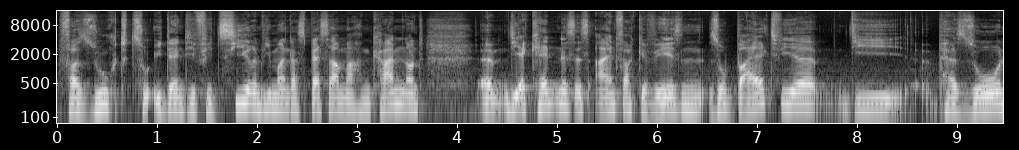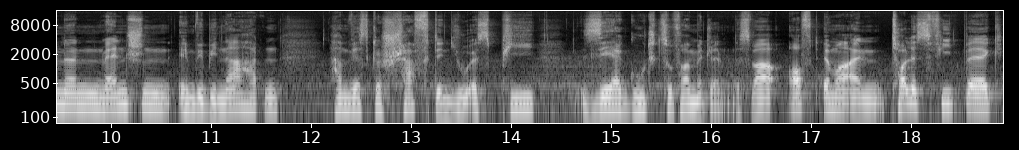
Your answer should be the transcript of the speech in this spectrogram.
versucht zu identifizieren, wie man das besser machen kann. Und ähm, die Erkenntnis ist einfach gewesen, sobald wir die Personen, Menschen im Webinar hatten, haben wir es geschafft, den USP sehr gut zu vermitteln. Das war oft immer ein tolles Feedback,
